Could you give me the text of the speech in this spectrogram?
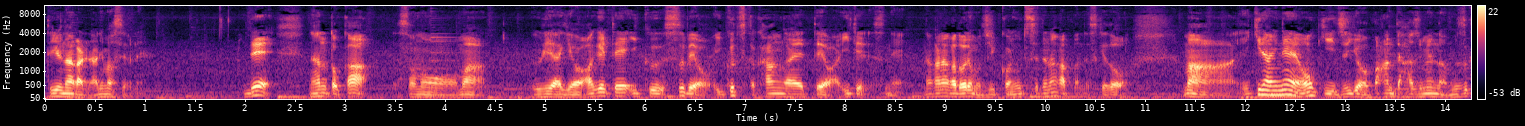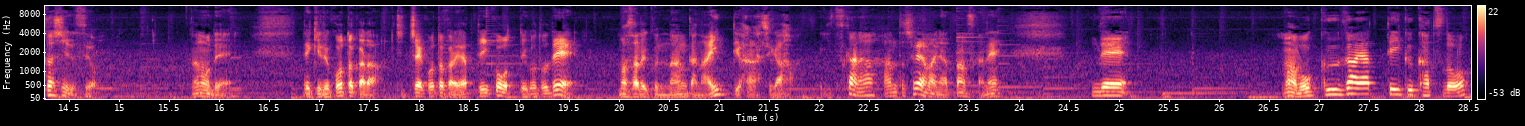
ていう流れになりますよね。でなんとかそのまあ売り上げを上げていく術をいくつか考えてはいてですねなかなかどれも実行に移せてなかったんですけどまあいきなりね大きい事業をバンって始めるのは難しいですよ。なのでできることからちっちゃいことからやっていこうっていうことでまさるくんなんかないっていう話が いつかな半年ぐらい前にあったんですかね。でまあ僕がやっていく活動、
